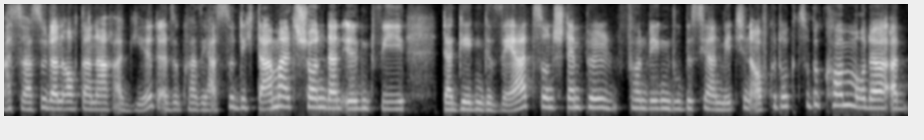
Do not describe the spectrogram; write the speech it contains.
Hast du, hast du dann auch danach agiert? Also quasi hast du dich damals schon dann irgendwie dagegen gewehrt, so einen Stempel von wegen, du bist ja ein Mädchen aufgedrückt zu bekommen? Oder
